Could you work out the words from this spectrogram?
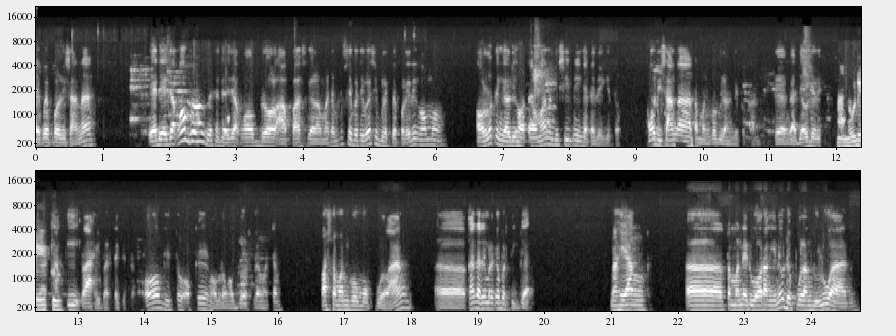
Black people di sana ya diajak ngobrol, biasa diajak ngobrol apa segala macam. Terus tiba-tiba si black people ini ngomong, "Oh, lu tinggal di hotel mana di sini?" kata dia gitu. Oh di sana teman gue bilang gitu kan. Ya nggak jauh dari nah udah itu kaki lah ibaratnya gitu. Oh gitu, oke ngobrol-ngobrol segala macam. Pas teman gue mau pulang, eh, kan tadi mereka bertiga. Nah yang eh, temannya dua orang ini udah pulang duluan.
